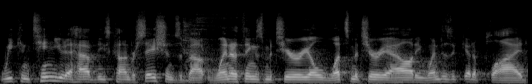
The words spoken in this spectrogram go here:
we continue to have these conversations about when are things material, what's materiality, when does it get applied.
